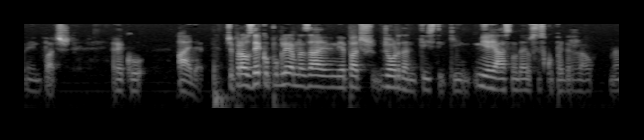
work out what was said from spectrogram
in pač rekel, ajde. Čeprav zdaj, ko pogledam nazaj, mi je pač Jordan tisti, ki mi je jasno, da je vse skupaj držal. Ne?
